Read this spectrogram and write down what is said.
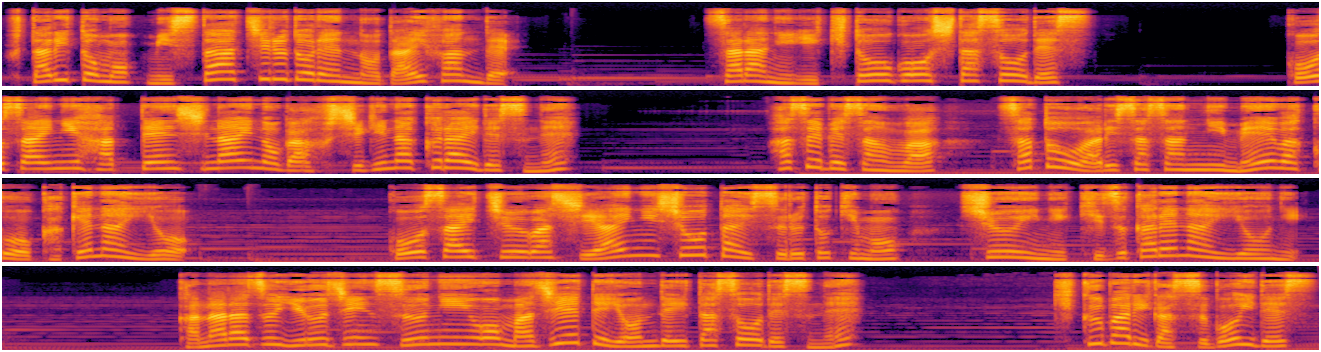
二人ともミスターチルドレンの大ファンで、さらに意気投合したそうです。交際に発展しないのが不思議なくらいですね。長谷部さんは佐藤ありささんに迷惑をかけないよう、交際中は試合に招待するときも周囲に気づかれないように、必ず友人数人を交えて呼んでいたそうですね。気配りがすごいです。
